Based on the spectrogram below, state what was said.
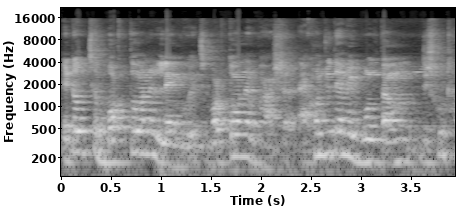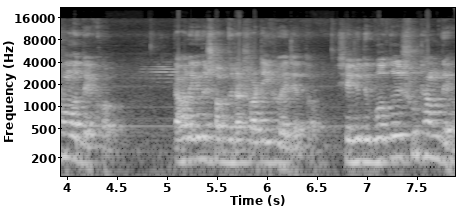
এটা হচ্ছে বর্তমানের ল্যাঙ্গুয়েজ বর্তমানের ভাষা। এখন যদি আমি বলতাম যে, সুঠামো দেখো, তাহলে কিন্তু শব্দটা সঠিক হয়ে যেত। সে যদি বলতো যে সুঠাম দেহ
